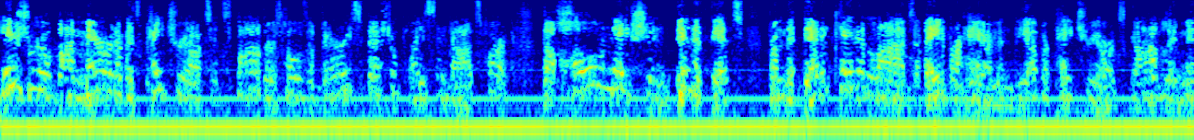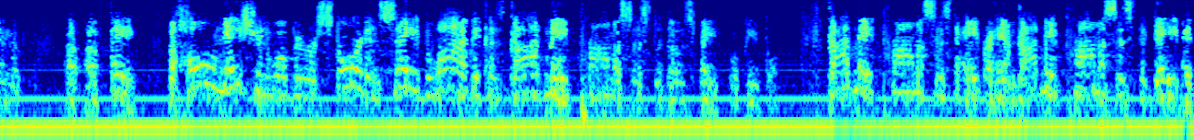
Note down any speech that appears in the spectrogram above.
Israel, by merit of its patriarchs, its fathers, holds a very special place in God's heart. The whole nation benefits from the dedicated lives of Abraham and the other patriarchs, godly men of, of, of faith. The whole nation will be restored and saved. Why? Because God made promises to those faithful people. God made promises to Abraham. God made promises to David.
